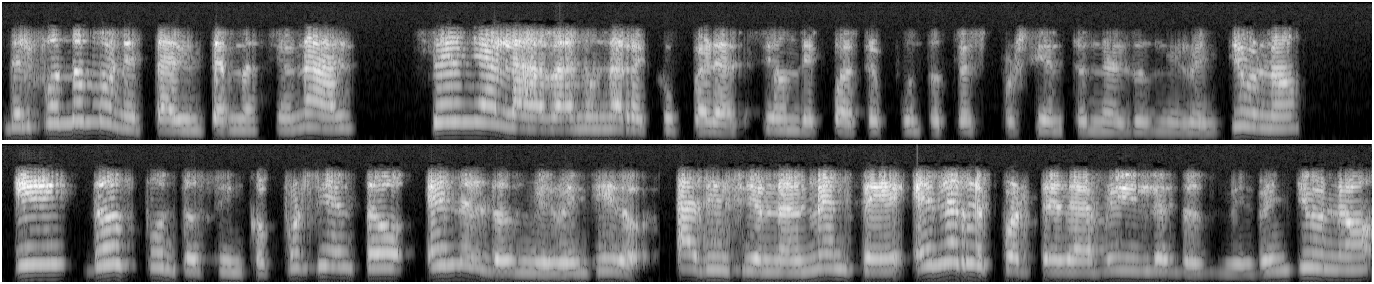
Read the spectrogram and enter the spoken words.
del Fondo Monetario Internacional señalaban una recuperación de 4.3% en el 2021 y 2.5% en el 2022. Adicionalmente, en el reporte de abril de 2021,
